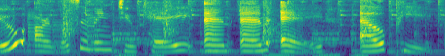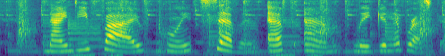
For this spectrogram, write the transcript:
You are listening to KNNA LP 95.7 FM, Lincoln, Nebraska.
